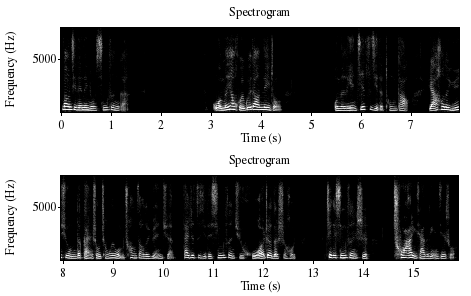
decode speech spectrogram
忘记了那种兴奋感。我们要回归到那种我们连接自己的通道，然后呢，允许我们的感受成为我们创造的源泉，带着自己的兴奋去活着的时候，这个兴奋是歘一下子连接，说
